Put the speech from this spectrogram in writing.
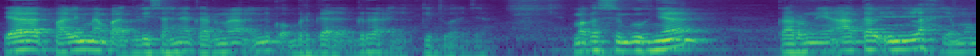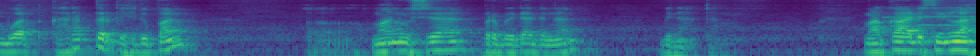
ya paling nampak gelisahnya karena ini kok bergerak-gerak ya gitu aja. Maka sesungguhnya karunia akal inilah yang membuat karakter kehidupan uh, manusia berbeda dengan binatang. Maka di sinilah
